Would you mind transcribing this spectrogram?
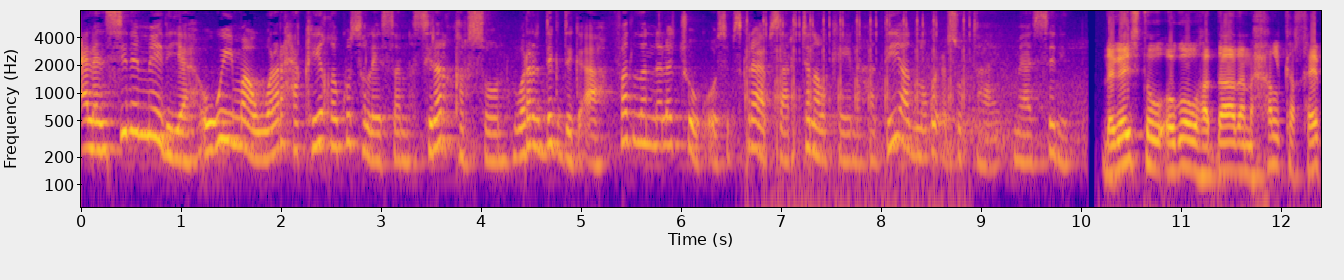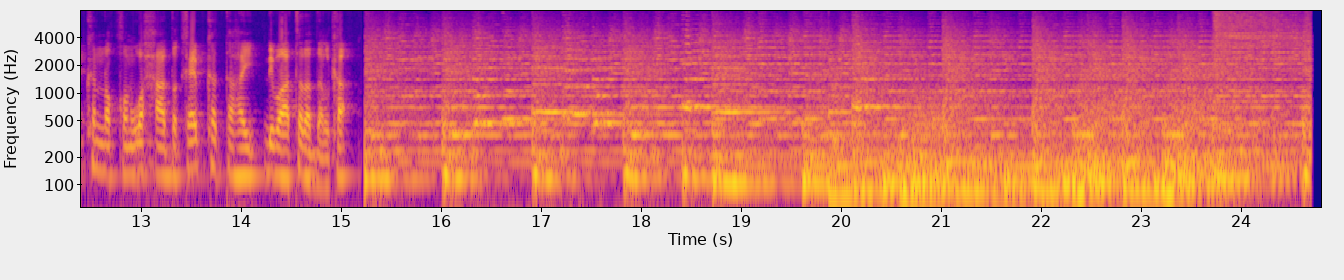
calansida meediya ugu imaa warar xaqiiqa ku salaysan sirar qarsoon warar deg deg ah fadlan nala joog oo sabskribe saar janalkeena haddii aad nagu cusub tahay. Mahadsanid dhegaystow ogow haddaadan xalka qayb ka noqon waxaad qayb ka tahay dhibaatada dalka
